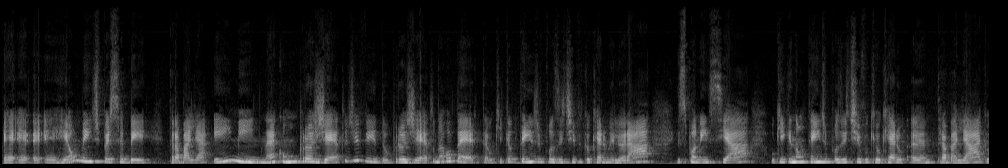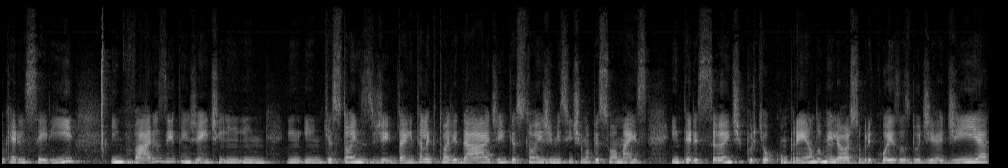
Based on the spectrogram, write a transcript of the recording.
é, é, é, realmente perceber, trabalhar em mim, né, como um projeto de vida, o projeto da Roberta, o que, que eu tenho de positivo que eu quero melhorar, exponenciar, o que, que não tem de positivo que eu quero é, trabalhar, que eu quero inserir em vários itens, gente, em, em, em questões de, da intelectualidade, em questões de me sentir uma pessoa mais interessante, porque eu compreendo melhor sobre coisas do dia a dia,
